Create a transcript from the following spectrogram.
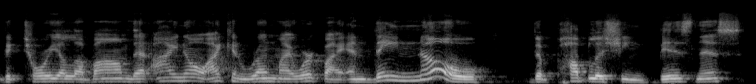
Victoria Labalme, that I know I can run my work by. And they know the publishing business,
